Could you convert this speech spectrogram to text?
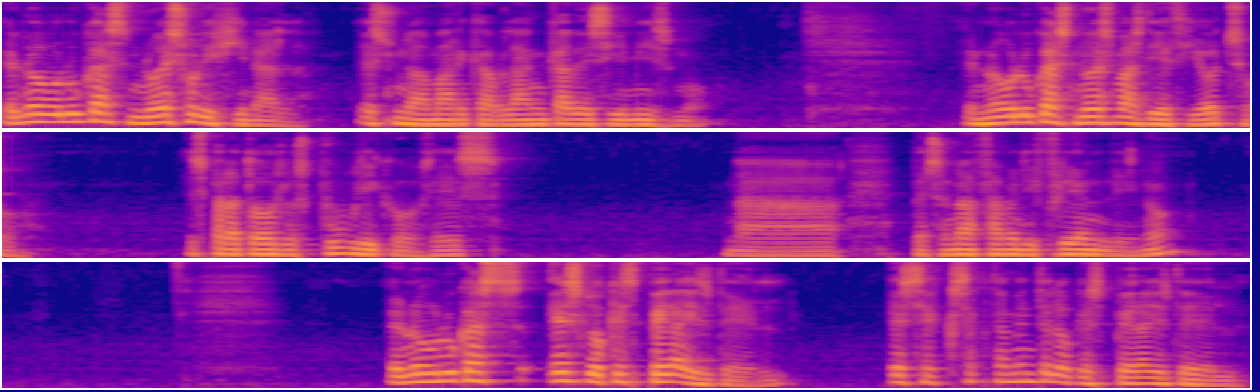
El nuevo Lucas no es original, es una marca blanca de sí mismo. El nuevo Lucas no es más 18, es para todos los públicos, es una persona family friendly, ¿no? El nuevo Lucas es lo que esperáis de él, es exactamente lo que esperáis de él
